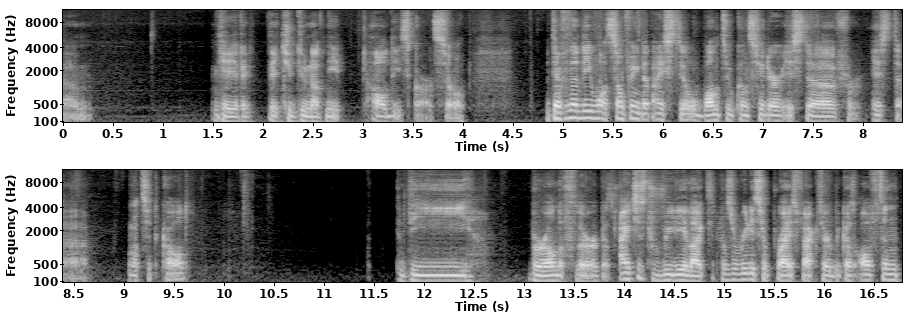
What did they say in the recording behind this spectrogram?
um, yeah, that, you do not need all these cards. So definitely what something that I still want to consider is the is the what's it called? The Baronne de Fleur, because I just really liked it. It was a really surprise factor because often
